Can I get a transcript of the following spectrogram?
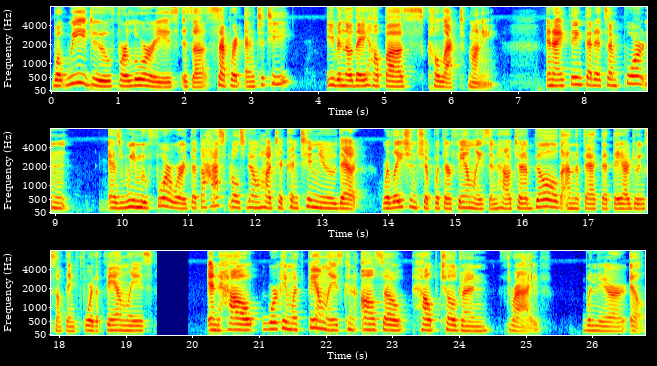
what we do for Lurie's is a separate entity, even though they help us collect money. And I think that it's important as we move forward that the hospitals know how to continue that relationship with their families and how to build on the fact that they are doing something for the families and how working with families can also help children thrive when they are ill.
